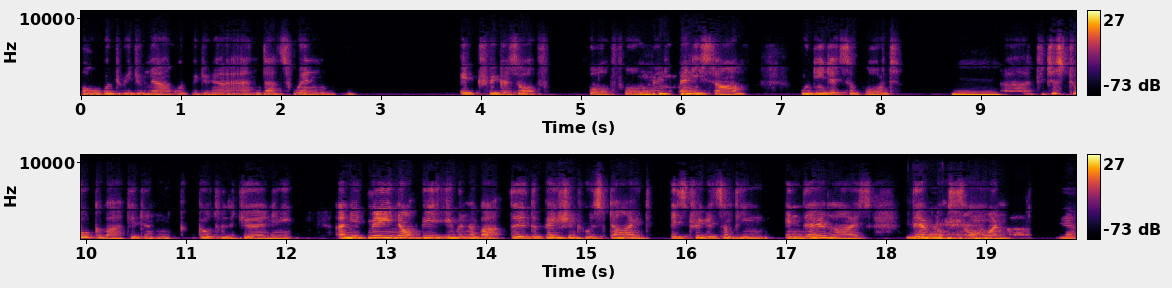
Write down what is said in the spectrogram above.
oh, what do we do now? What do we do now? And that's when it triggers off for, for yeah. many, many staff who needed support mm. uh, to just talk about it and go through the journey. and it may not be even about the, the patient who's died. It's triggered something in their lives. They've yeah. lost someone yeah.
